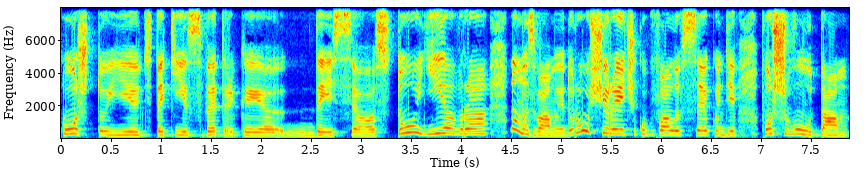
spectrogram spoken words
Коштують такі светрики десь 100 євро. Ну, ми з вами і дорожчі речі купували в секунді. По шву там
